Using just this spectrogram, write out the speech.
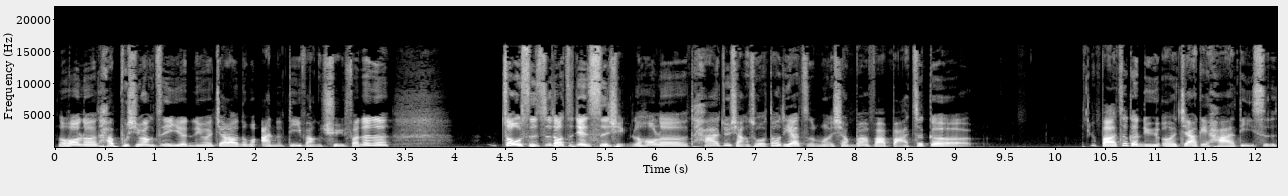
然后呢，他不希望自己的女儿嫁到那么暗的地方去。反正呢，宙斯知道这件事情，然后呢，他就想说，到底要怎么想办法把这个。把这个女儿嫁给哈迪斯，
